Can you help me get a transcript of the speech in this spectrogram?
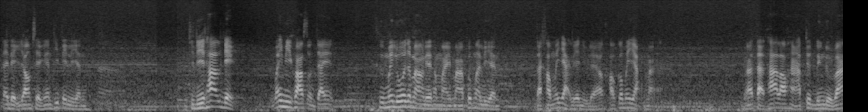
แต่เด็กยอมเสียเงินที่ไปเรียน ทีนี้ถ้าเด็กไม่มีความสนใจ คือไม่รู้ว่าจะมาโรงเรียนทำไมมาเพื่อมาเรียน แต่เขาไม่อยากเรียนอยู่แล้ว เขาก็ไม่อยากมานะแต่ถ้าเราหาจุดดึงดูดว่า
